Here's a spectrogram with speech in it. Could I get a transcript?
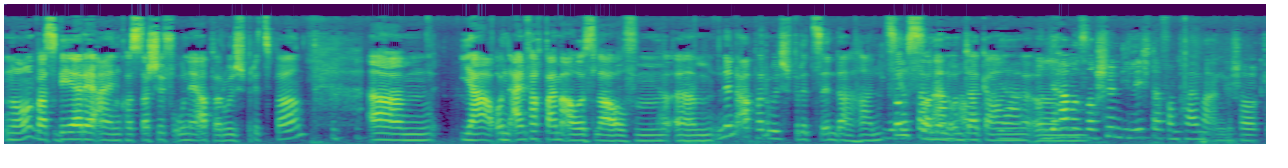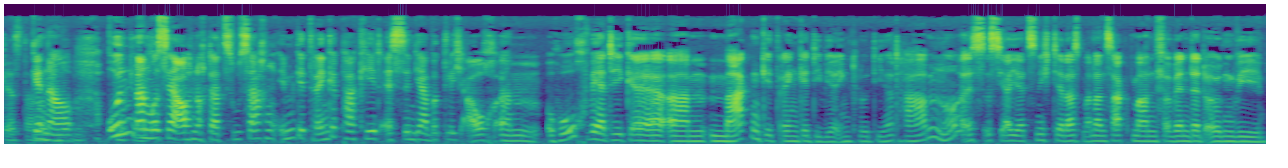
Ne? Was wäre ein Costa-Schiff ohne Aperol Spritzbar? ähm, ja, und einfach beim Auslaufen ähm, einen Aperol Spritz in der Hand zum Gestern Abend Sonnenuntergang. Ja. Und wir ähm, haben uns noch schön die Lichter von Palma angeschaut gestern. Genau. Also, Und man muss ja auch noch dazu sagen, im Getränkepaket, es sind ja wirklich auch ähm, hochwertige ähm, Markengetränke, die wir inkludiert haben. Ne? Es ist ja jetzt nicht ja, dass man dann sagt, man verwendet irgendwie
